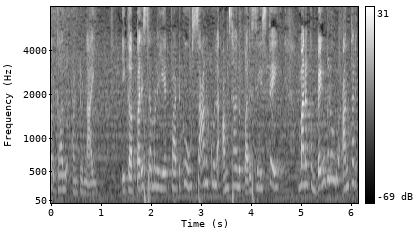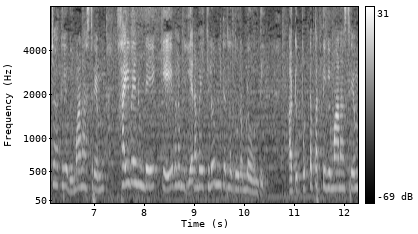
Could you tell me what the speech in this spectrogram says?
వర్గాలు అంటున్నాయి. ఇక పరిశ్రమల ఏర్పాటుకు సానుకూల అంశాలు పరిశీలిస్తే మనకు బెంగళూరు అంతర్జాతీయ విమానాశ్రయం హైవే నుండే కేవలం ఎనభై కిలోమీటర్ల దూరంలో ఉంది. అటు పుట్టపర్తి విమానాశ్రయం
